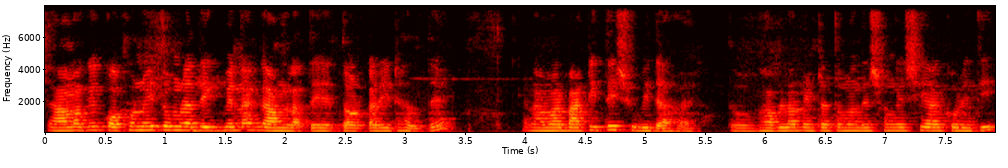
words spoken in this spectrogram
তা আমাকে কখনোই তোমরা দেখবে না গামলাতে তরকারি ঢালতে, কারণ আমার বাটিতেই সুবিধা হয়। তো ভাবলাম এটা তোমাদের সঙ্গে শেয়ার করে দিই,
